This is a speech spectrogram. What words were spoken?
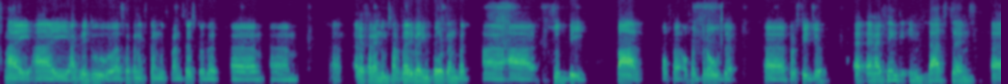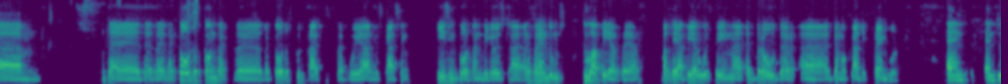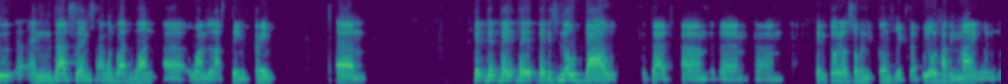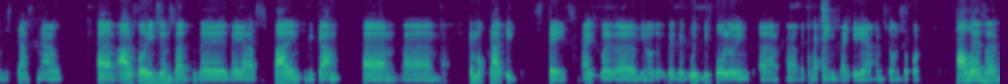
I I agree to a certain extent with Francesco that um, um uh, referendums are very very important, but uh, are, should be part of a, of a broader uh, procedure. And I think in that sense, um, the, the, the, code of conduct, the, the code of good practice that we are discussing is important because uh, referendums do appear there, but they appear within a, a broader uh, democratic framework. And and to uh, in that sense, I want to add one uh, one last thing. I mean, um, the, the, the, there is no doubt that um, the um, territorial sovereignty conflicts that we all have in mind when we discuss now um, are for regions that they, they are aspiring to become um, um, democratic states, right? Where uh, you know they, they, would be following um, uh, the Copenhagen criteria and so on and so forth. However,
